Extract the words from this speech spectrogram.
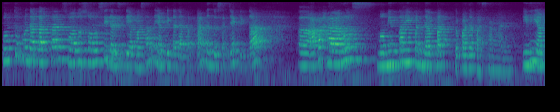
Untuk mendapatkan suatu solusi dari setiap masalah yang kita dapatkan tentu saja kita eh, apa harus memintai pendapat kepada pasangan. Ini yang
